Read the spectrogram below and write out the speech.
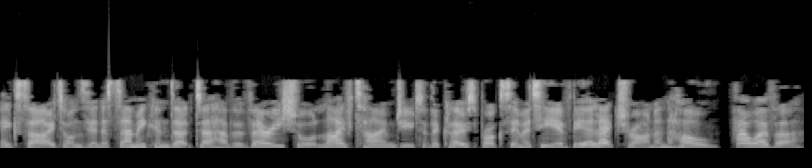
Excitons in a semiconductor have a very short lifetime due to the close proximity of the electron and hole. However,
